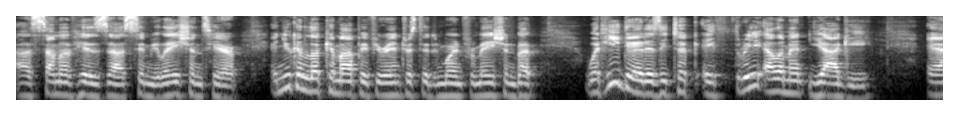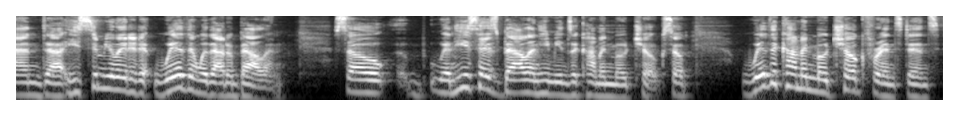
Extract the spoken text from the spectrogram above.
uh, some of his uh, simulations here. And you can look him up if you're interested in more information. But what he did is he took a three element Yagi and uh, he simulated it with and without a balun. So when he says balun, he means a common mode choke. So with the common mode choke, for instance,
